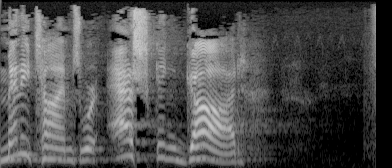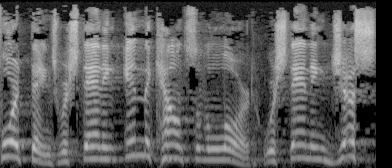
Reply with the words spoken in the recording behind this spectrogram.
Many times we're asking God for things. We're standing in the counsel of the Lord. We're standing just,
